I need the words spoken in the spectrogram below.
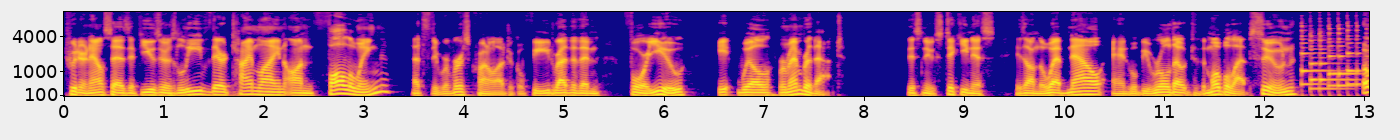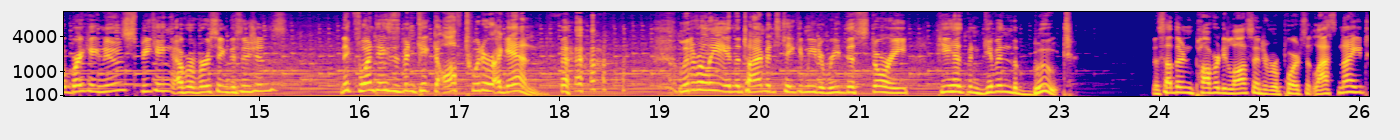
Twitter now says if users leave their timeline on following, that's the reverse chronological feed, rather than For You, it will remember that. This new stickiness is on the web now and will be rolled out to the mobile app soon. Oh, breaking news. Speaking of reversing decisions, Nick Fuentes has been kicked off Twitter again. Literally, in the time it's taken me to read this story, he has been given the boot. The Southern Poverty Law Center reports that last night,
